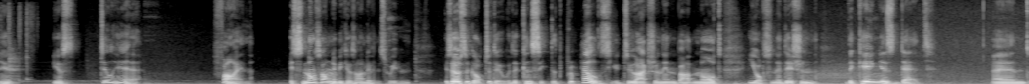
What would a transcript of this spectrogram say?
You, you're still here? Fine. It's not only because I live in Sweden. It's also got to do with the conceit that propels you to action in Bad North Jotunn Edition. The king is dead. And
